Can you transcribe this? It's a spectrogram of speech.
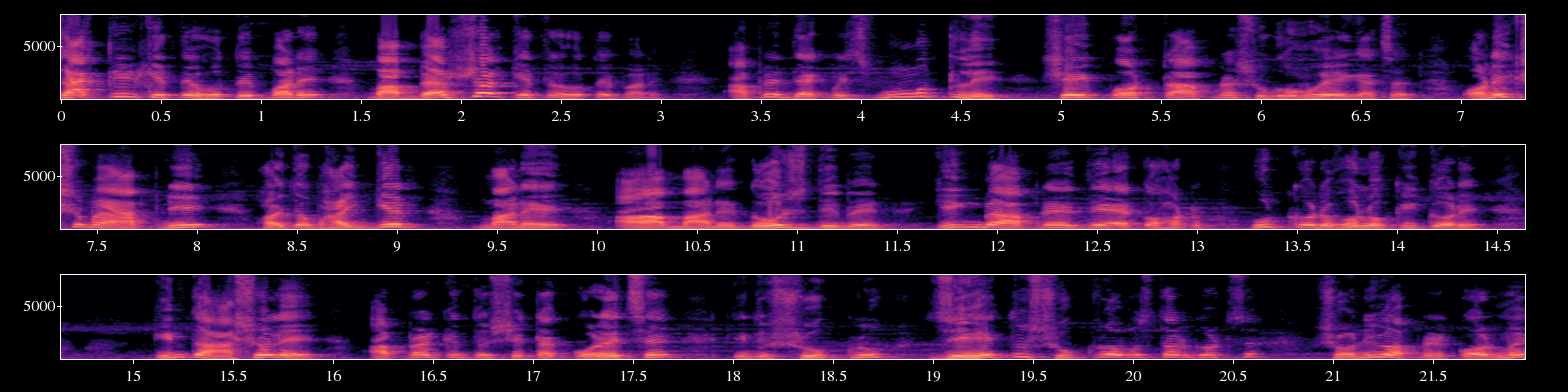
চাকরির ক্ষেত্রে হতে পারে বা ব্যবসার ক্ষেত্রে হতে পারে। আপনি দেখবেন স্মুথলি সেই পথটা আপনার সুগম হয়ে গেছে। অনেক সময় আপনি হয়তো ভাগ্যের মানে মানে দোষ দিবেন কিংবা আপনি যে এত হট হুট করে হলো কি করে। কিন্তু আসলে আপনার কিন্তু সেটা করেছে, কিন্তু শুক্র, যেহেতু শুক্র অবস্থান করছে, শনিও আপনার কর্মে,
